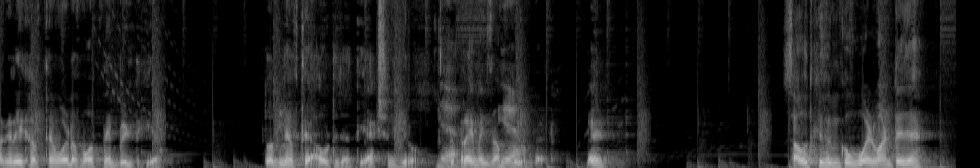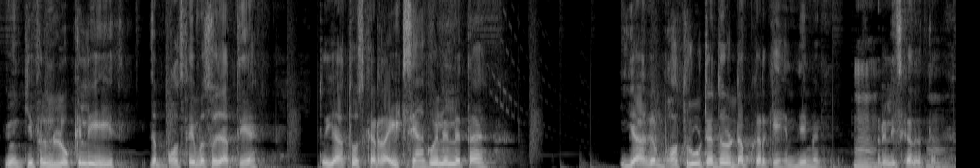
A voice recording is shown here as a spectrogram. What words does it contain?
अगर एक हफ़्ते में वर्ड ऑफ़ माउथ नहीं बिल्ड किया तो अगले हफ़्ते आउट हो जाती है action hero prime. Of that right south की फ़िल्म को वो एडवांटेज है कि उनकी फ़िल्म लोकली जब बहुत फ़ेमस हो जाती है तो या तो उसका राइट्स यहाँ कोई ले लेता है या अगर बहुत रूट है तो डब करके हिंदी में रिलीज़ कर देता है।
